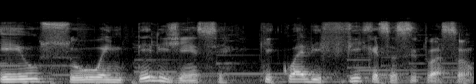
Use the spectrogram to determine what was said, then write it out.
eu sou a inteligência que qualifica essa situação.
